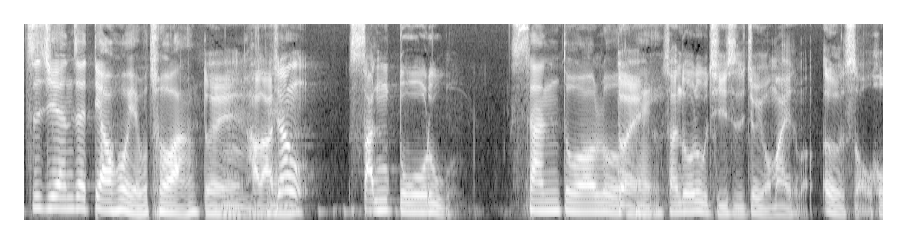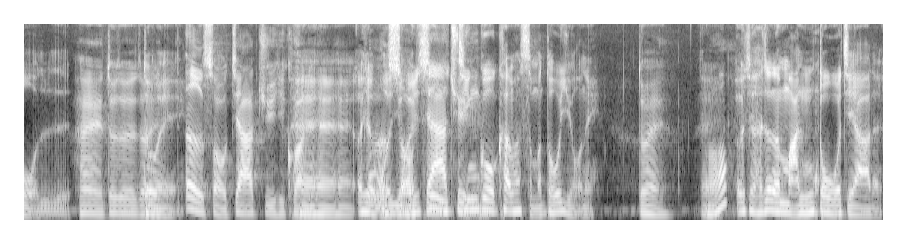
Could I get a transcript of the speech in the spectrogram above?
之间在调货也不错啊，对，好啦，像三多路。三多路，对，三多路其实就有卖什么二手货，是不是？哎，对对对，二手家具一块，而且我有一次经过看，它什么都有呢。对，哦，而且还真的蛮多家的，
